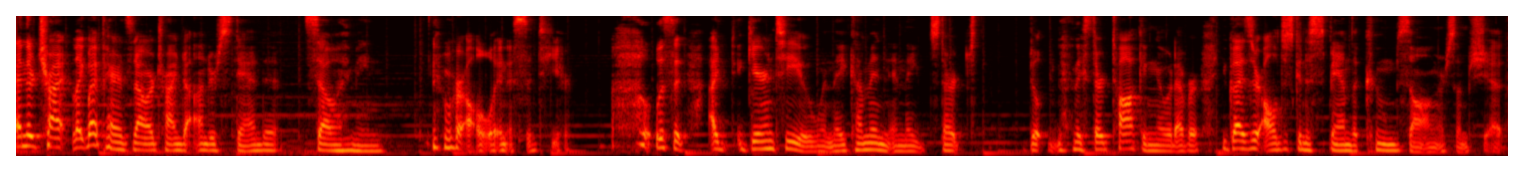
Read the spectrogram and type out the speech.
And they're trying like my parents now are trying to understand it. So I mean, we're all innocent here. Listen, I guarantee you when they come in and they start they start talking or whatever, you guys are all just gonna spam the Coom song or some shit.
